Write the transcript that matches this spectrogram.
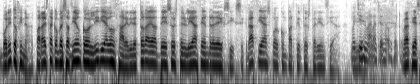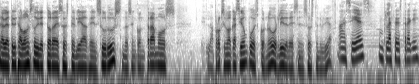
Bonito final para esta conversación con Lidia González, directora de sostenibilidad en Redexix. Gracias por compartir tu experiencia. Lidia. Muchísimas gracias a vosotros. Gracias a Beatriz Alonso, directora de sostenibilidad en Surus. Nos encontramos en la próxima ocasión pues con nuevos líderes en sostenibilidad. Así es, un placer estar aquí.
